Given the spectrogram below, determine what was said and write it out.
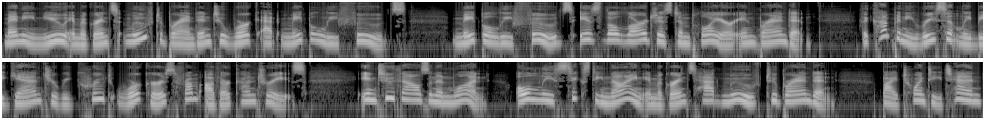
Many new immigrants move to Brandon to work at Maple Leaf Foods. Maple Leaf Foods is the largest employer in Brandon. The company recently began to recruit workers from other countries. In 2001, only 69 immigrants had moved to Brandon. By 2010,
